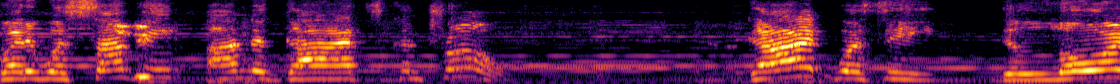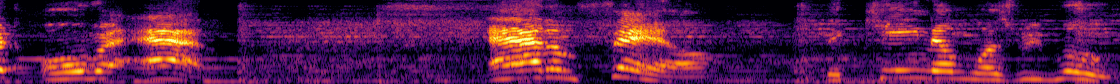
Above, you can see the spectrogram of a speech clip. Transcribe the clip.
But it was something under God's control. God was the the Lord over Adam. Adam fell, the kingdom was removed.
